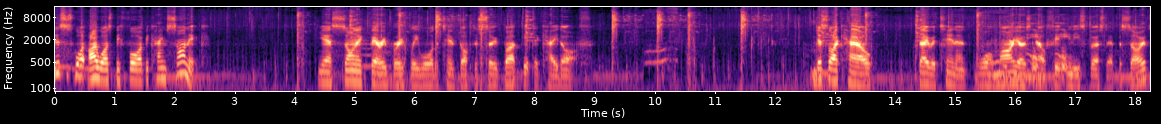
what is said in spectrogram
This is what I was before I became Sonic. Yes, Sonic very briefly wore the 10th Doctor suit, but it decayed off. Just like how David Tennant wore Mario's outfit in his first episode,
